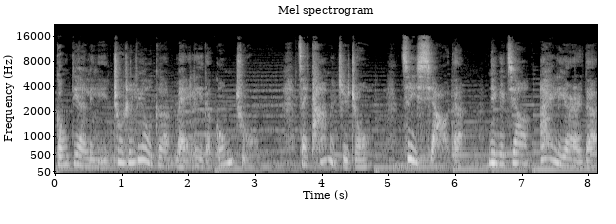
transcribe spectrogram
宫殿里住着六个美丽的公主，在她们之中，最小的那个叫艾丽尔的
